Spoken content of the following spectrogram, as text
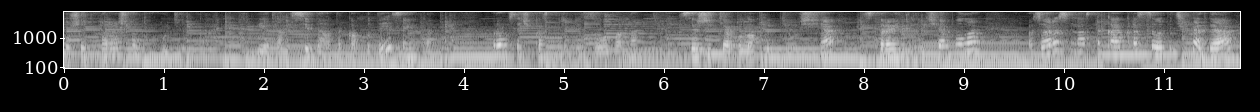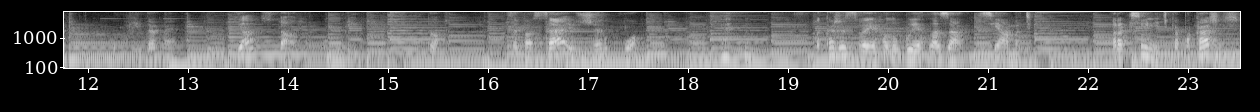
Кушает хорошо, худенько. Летом всегда така худесенька. Роксочка стерилізована. Все життя була худюща, стройнюча була. А зараз у нас така красоточка, да? Упитана. Я стану упитанной. Да. Запасаюсь жирком. Покажи свои голубые глаза, Сямочка. Роксюнечка, покажешь?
